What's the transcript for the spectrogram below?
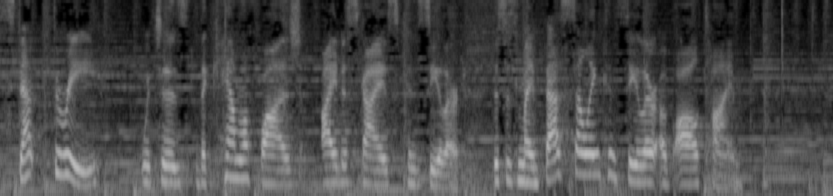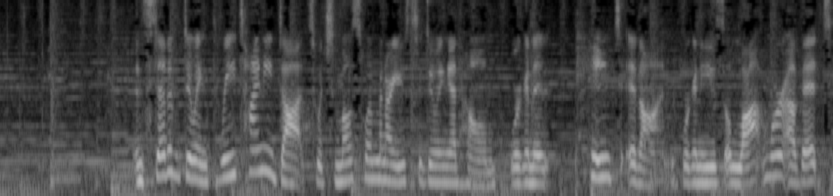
Step three, which is the Camouflage Eye Disguise Concealer. This is my best-selling concealer of all time. Instead of doing three tiny dots, which most women are used to doing at home, we're gonna paint it on. We're gonna use a lot more of it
